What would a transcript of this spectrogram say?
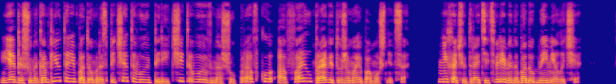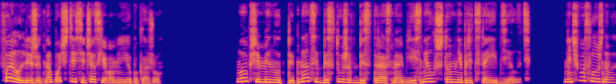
Я пишу на компьютере, потом распечатываю, перечитываю, вношу правку, а файл правит уже моя помощница. Не хочу тратить время на подобные мелочи. Файл лежит на почте, сейчас я вам ее покажу. В общем, минут 15 Бестужев бесстрастно объяснял, что мне предстоит делать. Ничего сложного.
